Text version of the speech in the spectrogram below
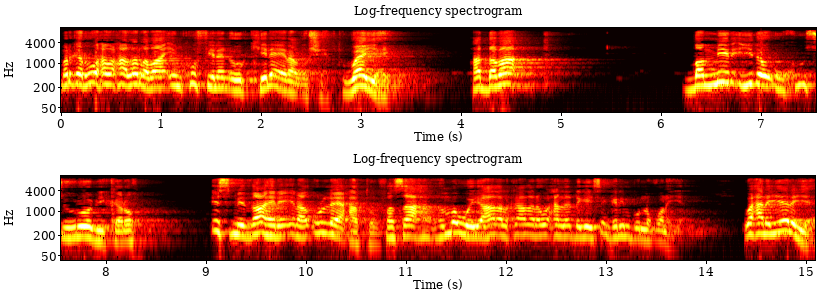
Marka ruuxa waxaa la rabaa in ku filan oo keliya inaad u sheegto. Waayahay haddaba damiir iyadoo uu kuu suuroobi karo ismi daahire inaad u leexato fasaaxa xumo weeye hadalkaadana waxaan la dhegaysan karin buu noqonaya. Waxaana yeelayaa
